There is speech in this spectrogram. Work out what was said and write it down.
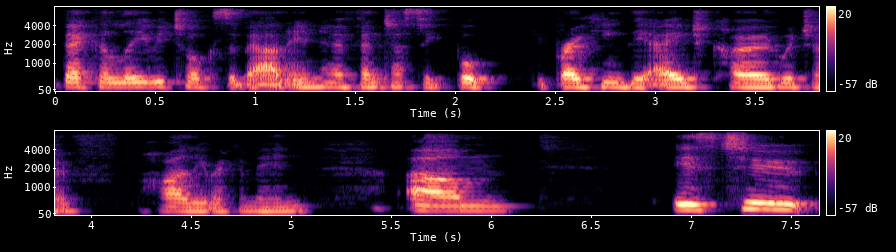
Becca Levy talks about in her fantastic book, Breaking the Age Code, which I highly recommend. Um, is to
